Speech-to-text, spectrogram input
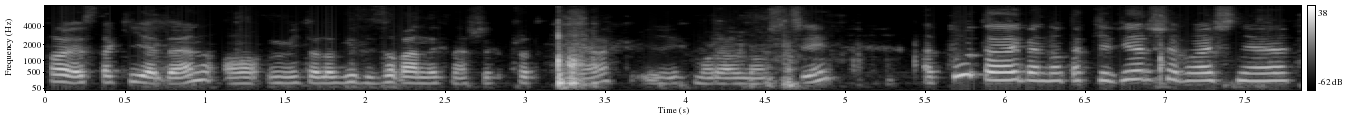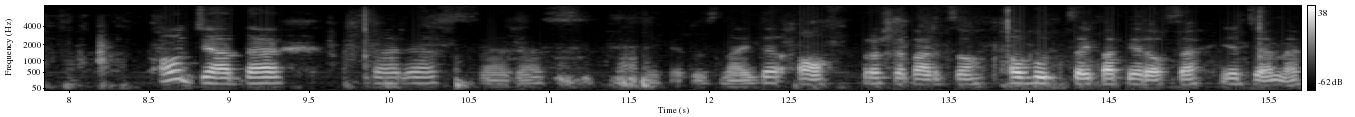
To jest taki jeden o mitologizowanych naszych przodkiniach i ich moralności. A tutaj będą takie wiersze właśnie o dziadach. Zaraz, zaraz, ja tu znajdę. O, proszę bardzo, o wódce i papierosach. Jedziemy.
